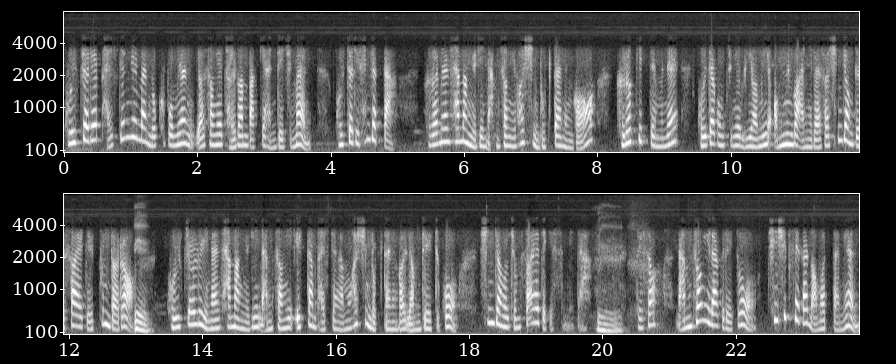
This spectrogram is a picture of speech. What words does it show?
골절의 발생률만 놓고 보면 여성의 절반밖에 안 되지만 골절이 생겼다. 그러면 사망률이 남성이 훨씬 높다는 거. 그렇기 때문에 골다공증의 위험이 없는 거 아니라서 신경도 써야 될 뿐더러 예. 골절로 인한 사망률이 남성이 일단 발생하면 훨씬 높다는 걸 염두에 두고 신경을 좀 써야 되겠습니다. 예. 그래서 남성이라 그래도 70세가 넘었다면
